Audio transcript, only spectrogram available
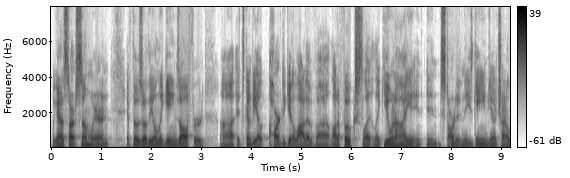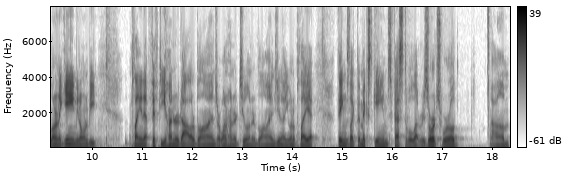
we got to start somewhere, and if those are the only games offered, uh, it's going to be a, hard to get a lot of uh, a lot of folks like, like you and I in, in started in these games. You know, trying to learn a game, you don't want to be playing at 50 $100 blinds or 100 200 blinds you know you want to play at things like the mixed games festival at resorts world um,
